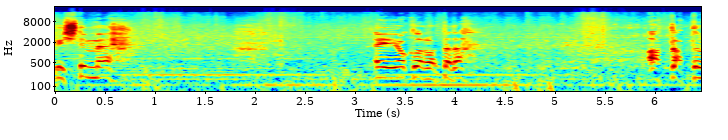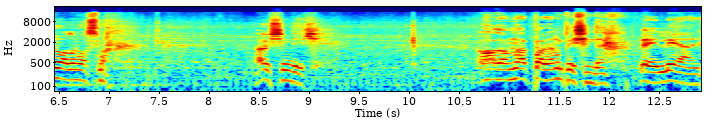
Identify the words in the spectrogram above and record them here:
Piştim be. Ey yoklar ortada. Atlattın oğlum Osman. Abi şimdilik. O adamlar paranın peşinde. Belli yani.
